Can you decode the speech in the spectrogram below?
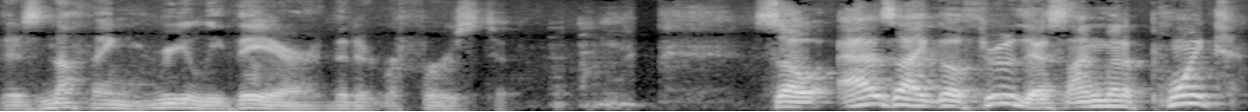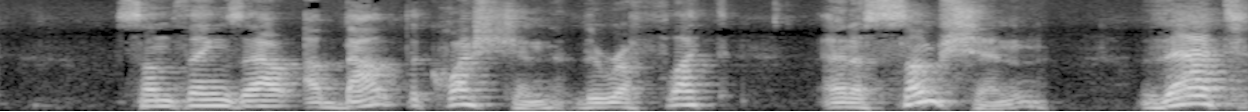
There's nothing really there that it refers to. So, as I go through this, I'm going to point some things out about the question that reflect an assumption that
